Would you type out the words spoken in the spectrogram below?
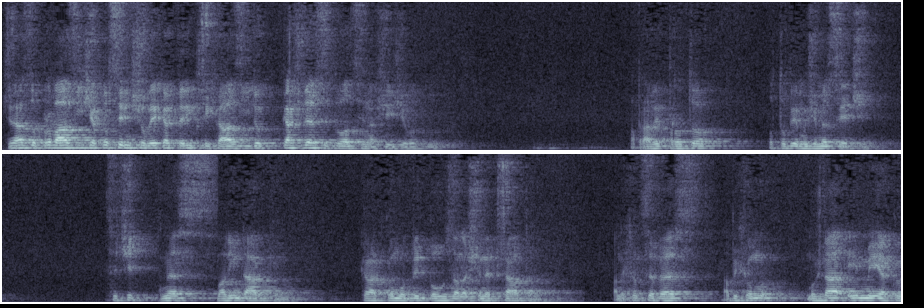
Že nás doprovázíš jako syn člověka, který přichází do každé situace našich životů. A právě proto o tobě můžeme svědčit. Svědčit dnes malým dárkem, krátkou modlitbou za naše nepřátelé. A nechat se vést, abychom možná i my, jako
